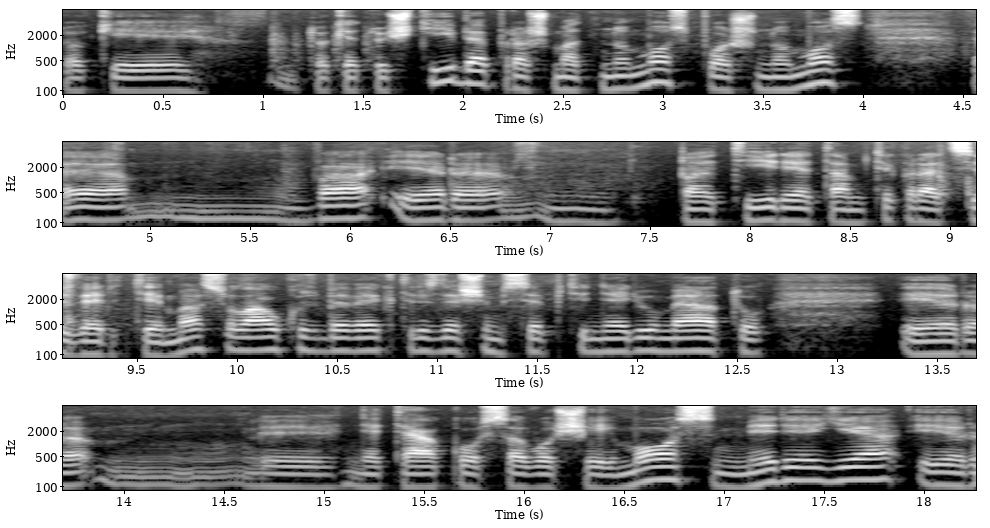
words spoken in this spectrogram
tokį, tokią tuštybę, prašmatnumus, puošnumus va, ir patyrė tam tikrą atsivertimą sulaukus beveik 37 metų ir neteko savo šeimos, mirė jie ir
